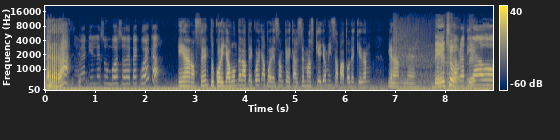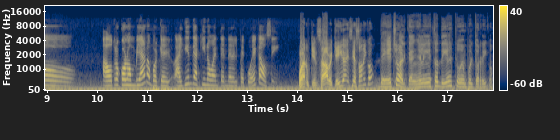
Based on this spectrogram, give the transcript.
Ra. ¿Sabe a quién le zumbó eso de pecueca? Y ya no sé, en tu corillabón de la pecueca, por eso aunque calcen más que yo, mis zapatos les quedan grandes. De Bueno, hecho, Habrá de, tirado a otro colombiano, porque alguien de aquí no va a entender el pecueca, ¿o sí? Bueno, quién sabe. ¿Qué iba a decir Sónico? De hecho, Arcángel en estos días estuvo en Puerto Rico.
